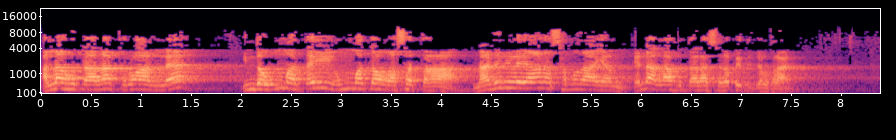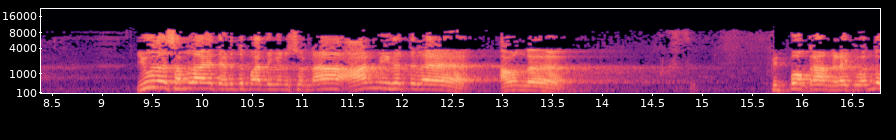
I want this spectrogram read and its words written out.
அல்லாஹு தாலா குர்ஆன்ல இந்த உம்மத்தை உம்மத்தம் வசத்தா நடுநிலையான சமுதாயம் என்று அல்லாஹு தாலா சிறப்பித்து சொல்கிறான். யூத சமுதாயத்தை எடுத்து பார்த்தீங்கன்னு சொன்னா ஆன்மீகத்துல அவங்க பிற்போக்கா நிலைக்கு வந்து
